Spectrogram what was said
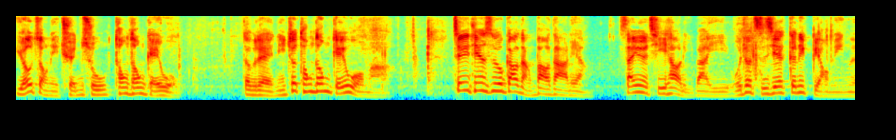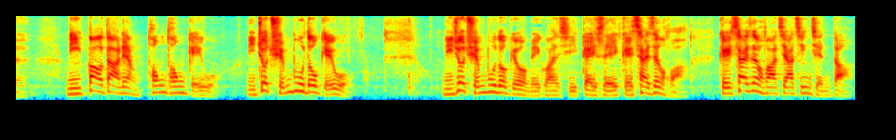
有种你全出，通通给我，对不对？你就通通给我嘛。这一天是不是高档爆大量？三月七号礼拜一，我就直接跟你表明了，你爆大量，通通给我，你就全部都给我。你就全部都给我没关系，给谁？给蔡振华，给蔡振华加金钱到。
